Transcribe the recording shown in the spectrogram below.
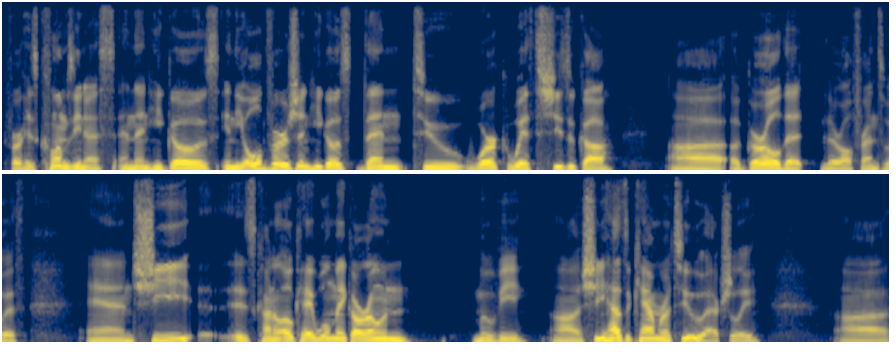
for his clumsiness, and then he goes in the old version. He goes then to work with Shizuka, uh, a girl that they're all friends with, and she is kind of okay. We'll make our own movie. Uh, she has a camera too, actually. Uh,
